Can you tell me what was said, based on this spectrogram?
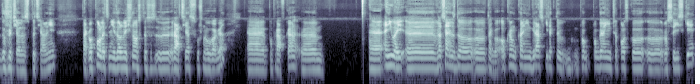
do życia specjalnie. Tak, Opole to niedolny Śląsk, to jest racja, słuszna uwaga. E, poprawka. E, e, anyway, wracając do tego, okrąg kaliningradzki, tak to pogranicze polsko-rosyjskie,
